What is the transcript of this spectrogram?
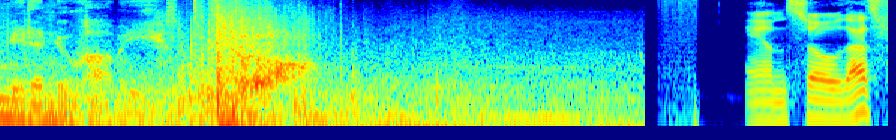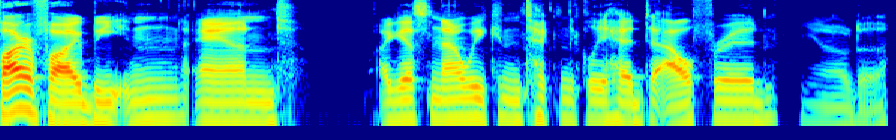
Hobby. And so that's Firefly beaten, and I guess now we can technically head to Alfred, you know, to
